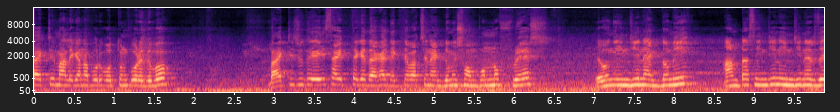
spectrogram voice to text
বাইকটির মালিকানা পরিবর্তন করে দেব। বাইকটি যদি এই সাইড থেকে দেখায়, দেখতে পাচ্ছেন একদমই সম্পূর্ণ ফ্রেশ এবং ইঞ্জিন একদমই আনটাস ইঞ্জিন ইঞ্জিনের যে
